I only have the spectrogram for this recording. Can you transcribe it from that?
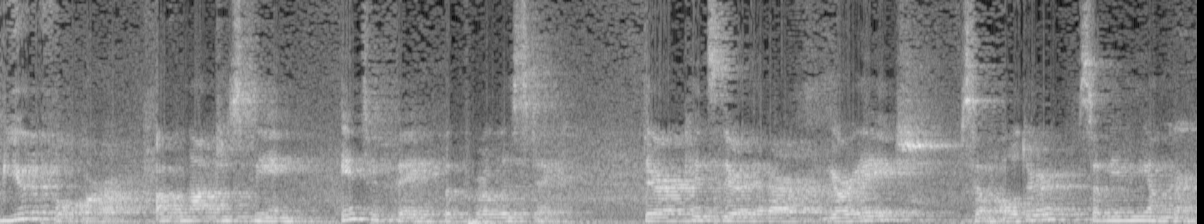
beautiful aura of not just being interfaith, but pluralistic. There are kids there that are your age, some older, some even younger.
